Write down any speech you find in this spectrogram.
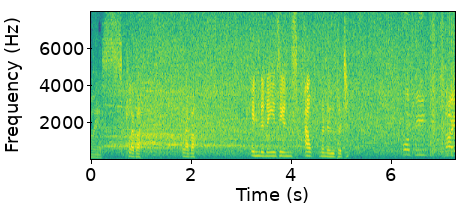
Oh yes, clever, clever. Indonesians outmaneuvered 14 9.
